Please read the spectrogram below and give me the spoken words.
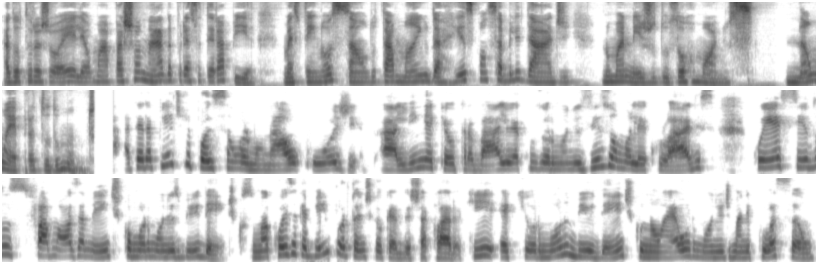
A doutora Joélia é uma apaixonada por essa terapia, mas tem noção do tamanho da responsabilidade no manejo dos hormônios. Não é para todo mundo. A terapia de reposição hormonal, hoje, a linha que eu trabalho é com os hormônios isomoleculares, conhecidos famosamente como hormônios bioidênticos. Uma coisa que é bem importante que eu quero deixar claro aqui é que hormônio bioidêntico não é hormônio de manipulação.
